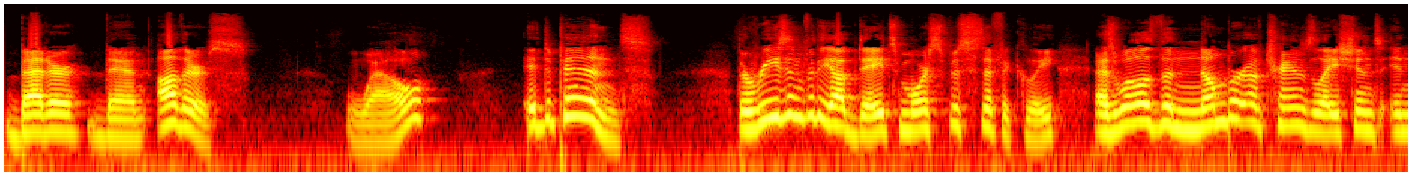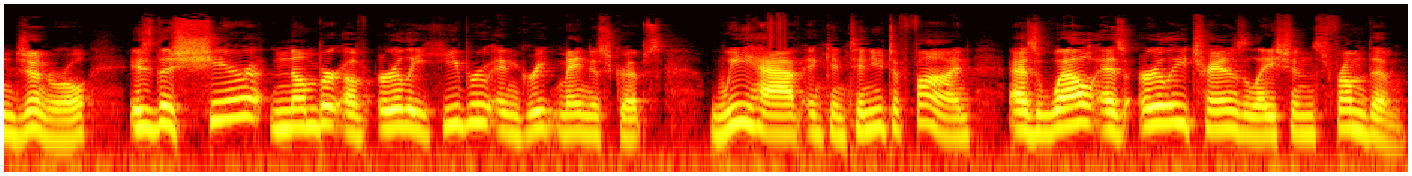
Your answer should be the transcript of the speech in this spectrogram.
better than others? Well, it depends. The reason for the updates, more specifically, as well as the number of translations in general, is the sheer number of early Hebrew and Greek manuscripts we have and continue to find, as well as early translations from them.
